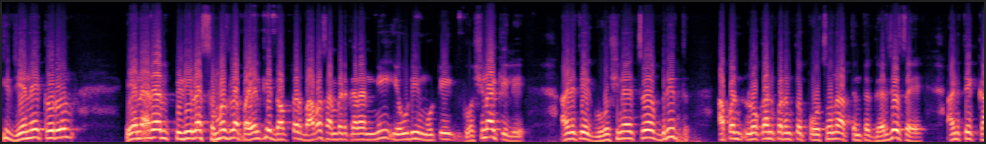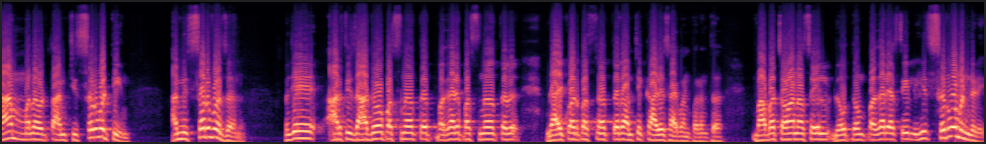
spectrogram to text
की जेणेकरून येणाऱ्या पिढीला समजलं पाहिजे की डॉक्टर बाबासाहेब आंबेडकरांनी एवढी मोठी घोषणा केली आणि ते घोषणेचं ब्रीद आपण लोकांपर्यंत पोहोचवणं अत्यंत गरजेचं आहे. आणि ते काम मला वाटतं आमची सर्व टीम आम्ही सर्वजण म्हणजे आरती जाधवपासनं तर पगारेपासनं तर गायकवाडपासनं तर आमचे काळे साहेबांपर्यंत बाबा चव्हाण असेल गौतम पगारे असतील ही सर्व मंडळी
